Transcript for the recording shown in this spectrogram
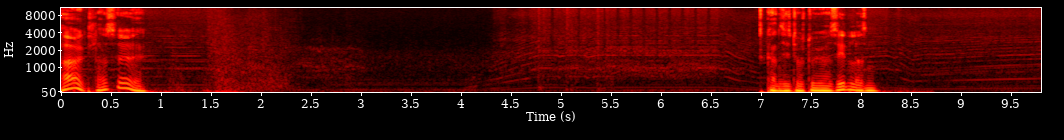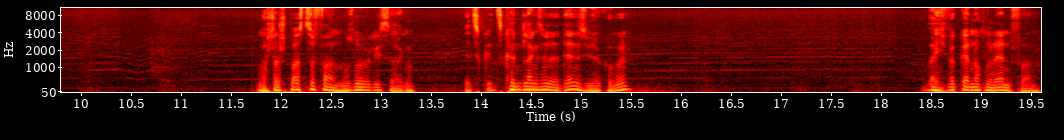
131 MPA, klasse. Das kann sich doch durchaus sehen lassen. Macht doch Spaß zu fahren, muss man wirklich sagen. Jetzt, jetzt könnte langsam der Dennis wiederkommen. Weil ich würde gerne noch ein Rennen fahren.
